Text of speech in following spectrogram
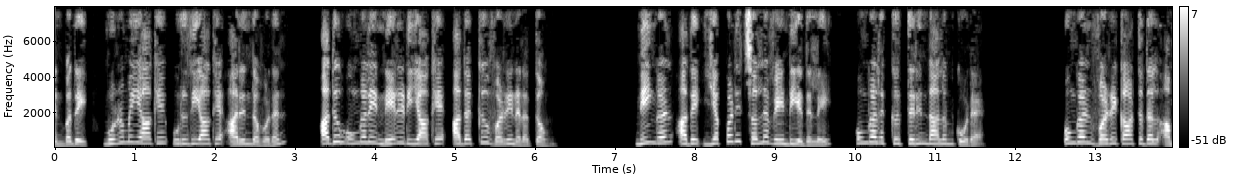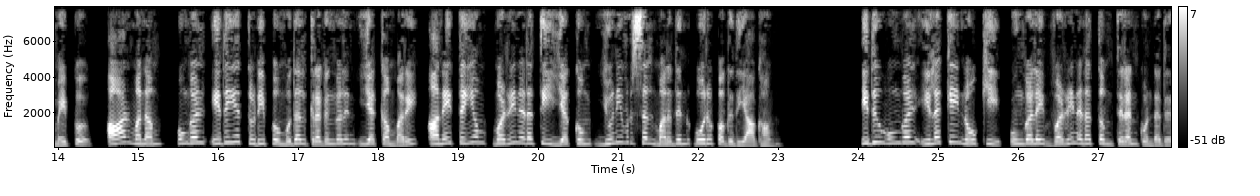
என்பதை முழுமையாக உறுதியாக அறிந்தவுடன் அது உங்களை நேரடியாக அதற்கு வழிநடத்தும். நீங்கள் அதை எப்படிச் சொல்ல வேண்டியதில்லை உங்களுக்கு தெரிந்தாலும் கூட. உங்கள் வழிகாட்டுதல் அமைப்பு ஆழ்மனம் உங்கள் இதயத் துடிப்பு முதல் கிரகங்களின் இயக்கம் வரை அனைத்தையும் வழிநடத்தி இயக்கும் யூனிவர்சல் மனதின் ஒரு பகுதியாகும். இது உங்கள் இலக்கை நோக்கி உங்களை வழிநடத்தும் திறன் கொண்டது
